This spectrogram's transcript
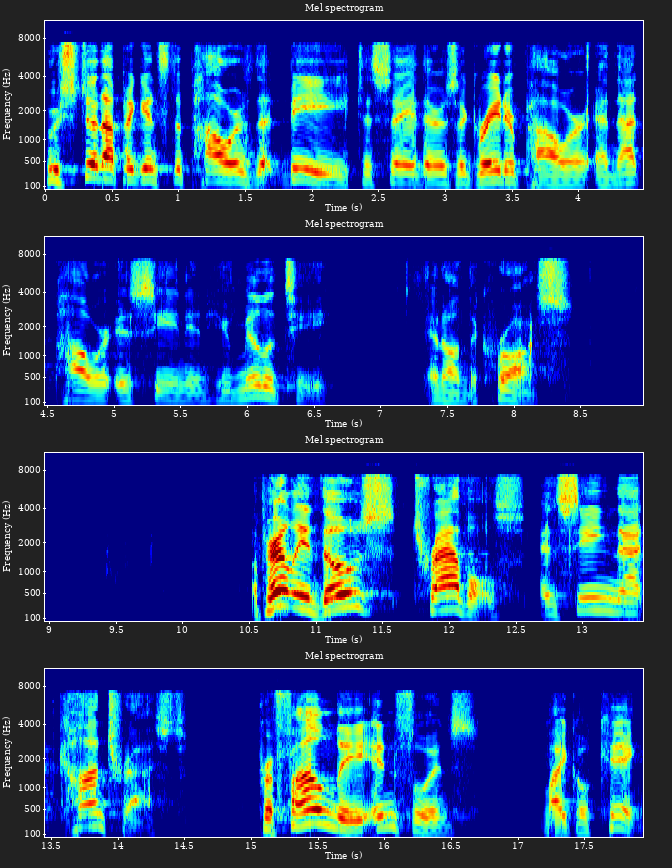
who stood up against the powers that be to say there's a greater power, and that power is seen in humility and on the cross. Apparently, those travels and seeing that contrast profoundly influenced Michael King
